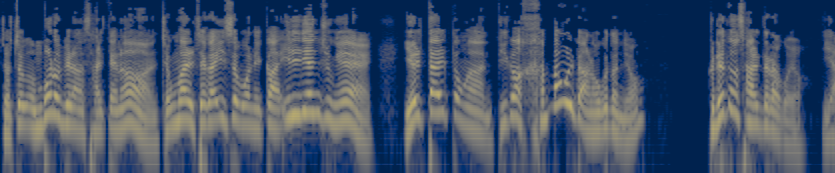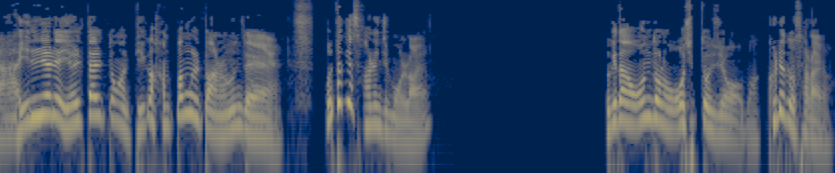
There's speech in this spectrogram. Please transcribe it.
저쪽 은보로비랑 살 때는 정말 제가 있어 보니까 1년 중에 10달 동안 비가 한 방울도 안 오거든요. 그래도 살더라고요. 야, 1년에 10달 동안 비가 한 방울도 안 오는데 어떻게 사는지 몰라요. 거기다가 온도는 50도죠. 막 그래도 살아요.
